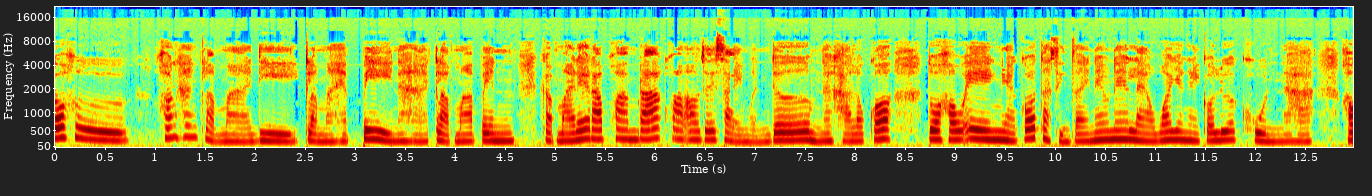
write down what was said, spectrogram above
ก็คือ ค่อนข้างกลับมาดี กลับมาแฮปปี้นะคะกลับมาเป็นกลับมาได้รับความรักความเอาใจใส่เหมือนเดิมนะคะ แล้วก็ตัวเขาเองเนี่ยก็ตัดสินใจแน่วแน่แล้วว่ายังไงก็เลือกคุณนะคะเขา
